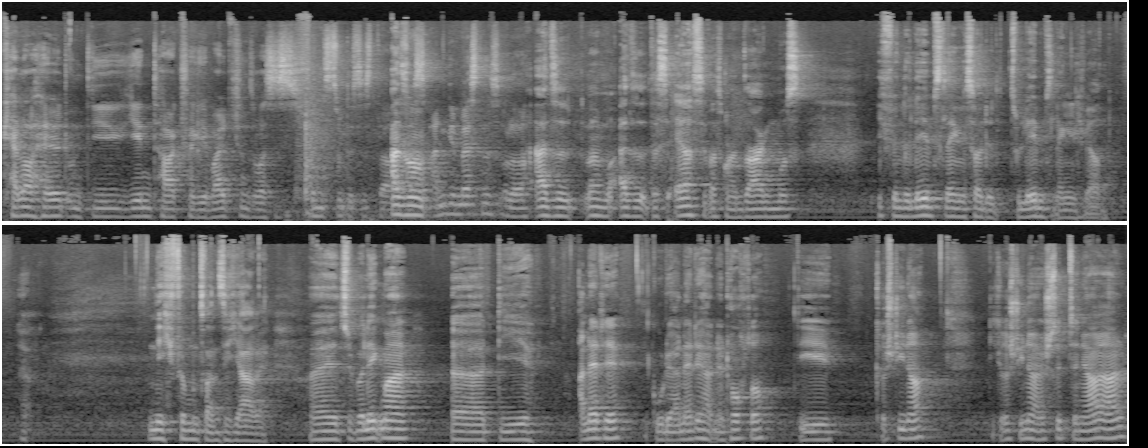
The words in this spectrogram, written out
Keller hält und die jeden Tag vergewaltigt und sowas. Findest du, das ist da Also- was Angemessenes oder? Also, also das Erste, was man sagen muss, Ich finde, lebenslänglich sollte zu lebenslänglich werden. Ja. Nicht 25 Jahre. Weil jetzt überleg mal, äh, die Annette, die gute Annette hat eine Tochter, die Christina. Die Christina ist 17 Jahre alt.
